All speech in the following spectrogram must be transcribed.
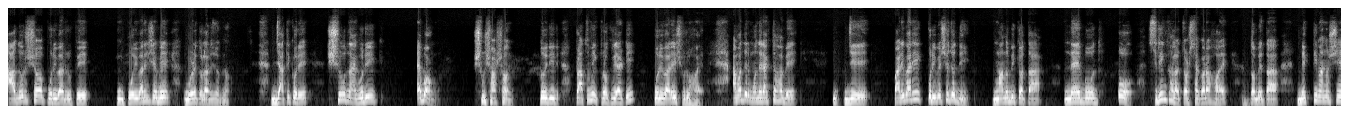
আদর্শ পরিবার রূপে, পরিবার হিসেবে গড়ে তোলার জন্য। যাতে করে সুনাগরিক এবং সুশাসন তৈরির প্রাথমিক প্রক্রিয়াটি পরিবারেই শুরু হয়। আমাদের মনে রাখতে হবে যে পারিবারিক পরিবেশে যদি মানবিকতা, ন্যায়বোধ ও শৃঙ্খলা চর্চা করা হয়, তবে তা ব্যক্তি মানুষে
